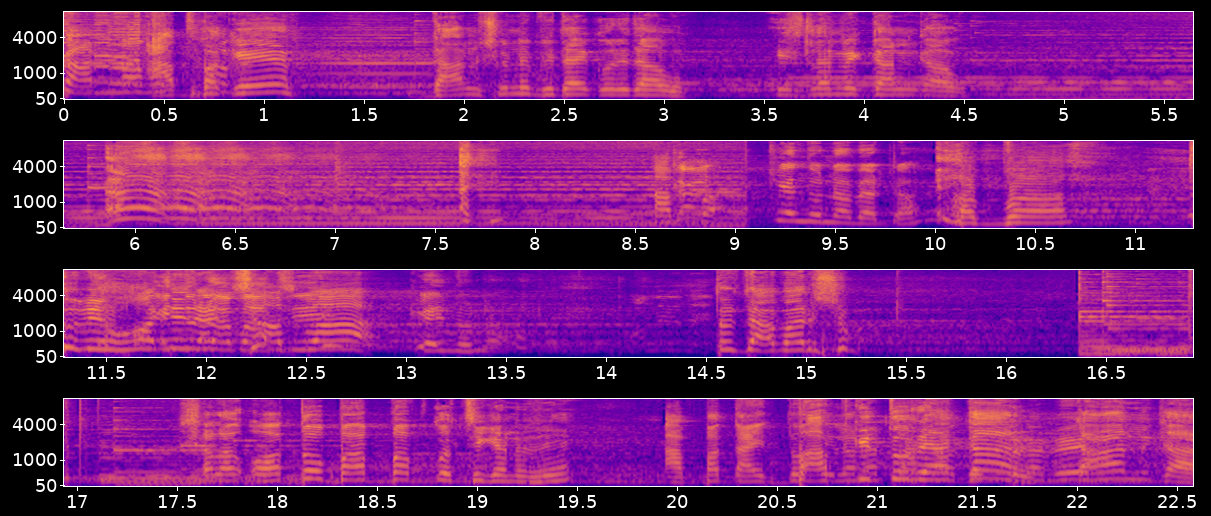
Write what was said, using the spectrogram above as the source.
কান্না আব্বাকে গান শুনে বিদায় করে দাও ইসলামিক গান গাও। আব্বা। কেন না বেটা। আব্বা। তুমি হজে যাচ্ছ আব্বা। কেঁদো না। তো যাবার সময় শালা অত বাপ বাপ করছি কেন রে? আব্বা দায়িত্ব বাপ কি তোর একার। গান গা।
